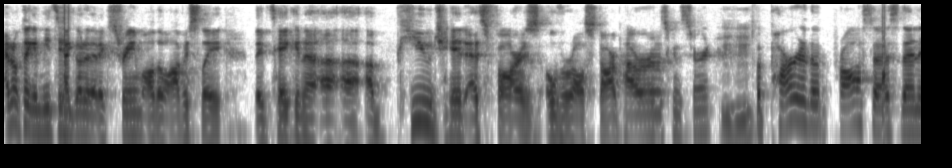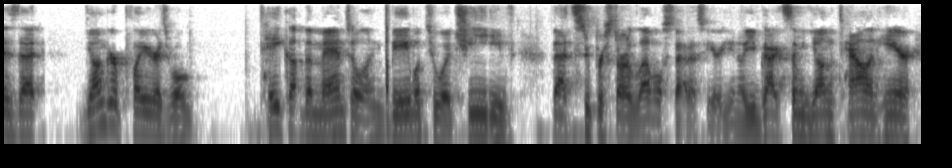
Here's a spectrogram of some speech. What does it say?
I don't think it needs to go to that extreme. Although obviously they've taken a, a, a huge hit as far as overall star power is concerned. But part of the process then is that younger players will take up the mantle and be able to achieve that superstar level status here. You know, you've got some young talent here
